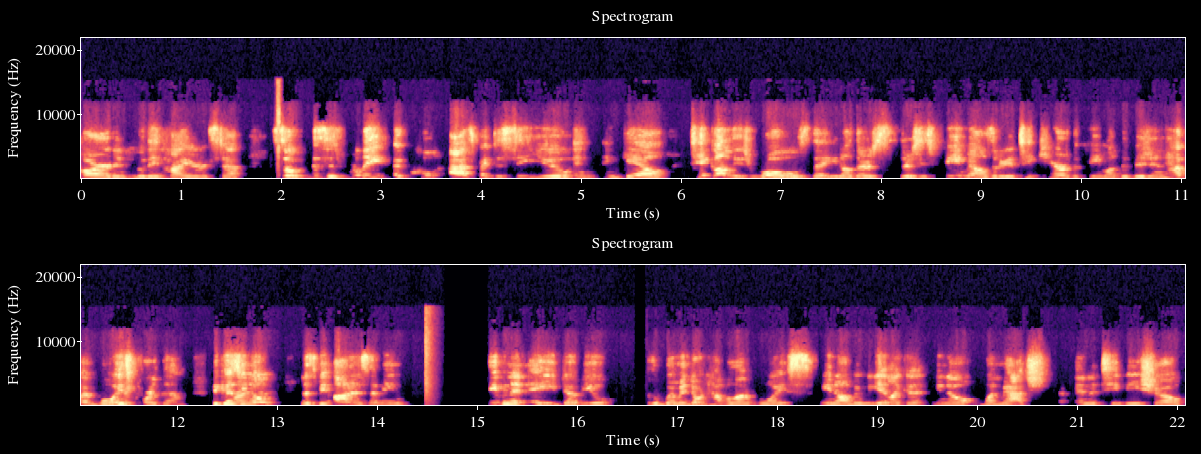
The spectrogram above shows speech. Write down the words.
card and who they hire and stuff. So this is really a cool aspect to see you and, and Gail take on these roles that you know there's there's these females that are going to take care of the female division and have a voice for them because right. you know let's be honest i mean even in aew the women don't have a lot of voice you know i mean we get like a you know one match in a tv show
